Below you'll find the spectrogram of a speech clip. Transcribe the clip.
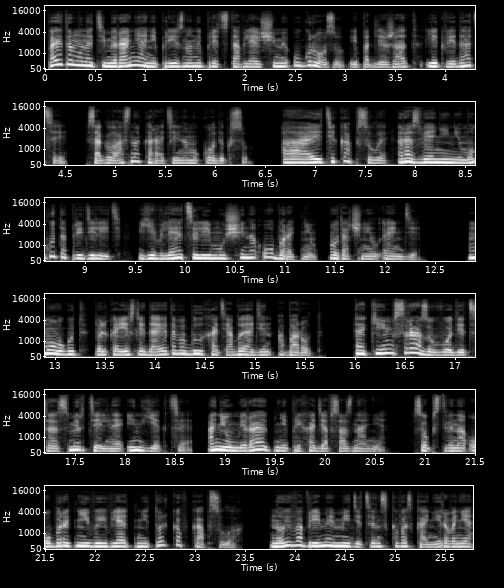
Поэтому на Тимиране они признаны представляющими угрозу и подлежат ликвидации, согласно карательному кодексу. А эти капсулы, разве они не могут определить, является ли мужчина оборотнем, уточнил Энди. Могут, только если до этого был хотя бы один оборот. Таким сразу вводится смертельная инъекция. Они умирают, не приходя в сознание. Собственно, оборотней выявляют не только в капсулах, но и во время медицинского сканирования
